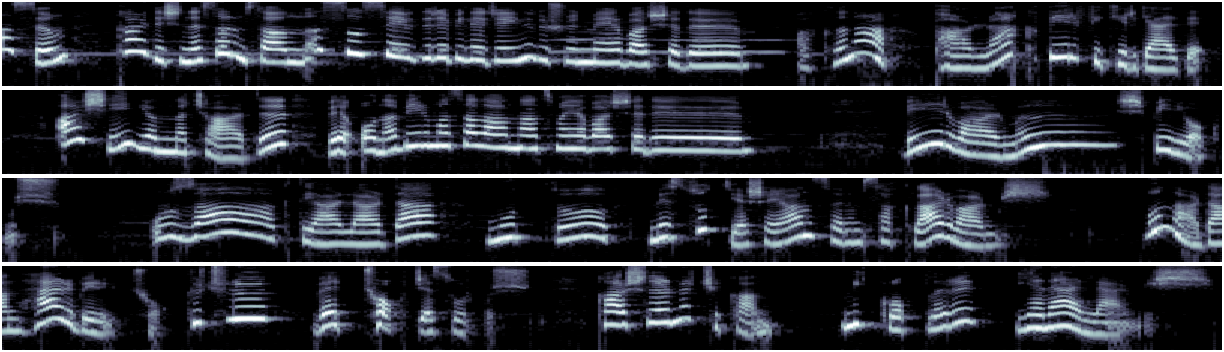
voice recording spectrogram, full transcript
Asım kardeşine sarımsağı nasıl sevdirebileceğini düşünmeye başladı. Aklına parlak bir fikir geldi. Ayşe'yi yanına çağırdı ve ona bir masal anlatmaya başladı. Bir varmış, bir yokmuş. Uzak diyarlarda mutlu, mesut yaşayan sarımsaklar varmış. Bunlardan her biri çok güçlü ve çok cesurmuş. Karşılarına çıkan mikropları yenerlermiş.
